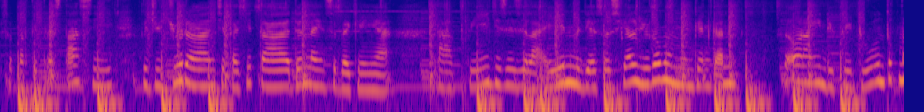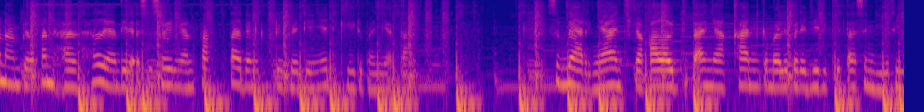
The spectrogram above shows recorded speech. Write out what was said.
seperti prestasi, kejujuran, cita-cita, dan lain sebagainya. Tapi di sisi lain, media sosial juga memungkinkan seorang individu untuk menampilkan hal-hal yang tidak sesuai dengan fakta dan kepribadiannya di kehidupan nyata. Sebenarnya, jika kalau ditanyakan kembali pada diri kita sendiri,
